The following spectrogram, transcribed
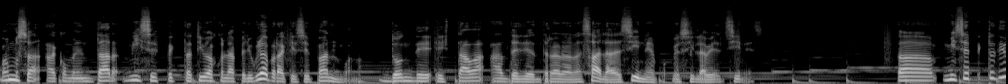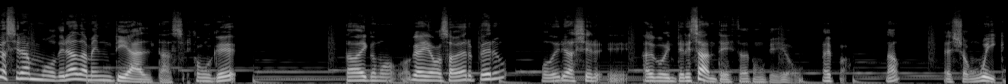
Vamos a, comentar mis expectativas con la película para que sepan, bueno, dónde estaba antes de entrar a la sala de cine, porque sí la vi en cines. Ah, mis expectativas eran moderadamente altas. Es como que estaba ahí como, ok, vamos a ver, pero podría ser eh, algo interesante. Está como que, yo, epa, ¿no? Es John Wick.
